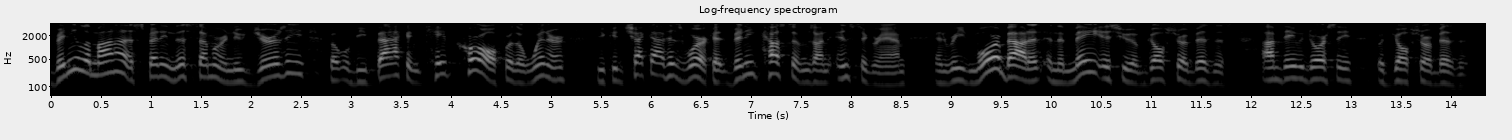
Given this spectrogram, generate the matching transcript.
Vinny Lamanna is spending this summer in New Jersey, but will be back in Cape Coral for the winter. You can check out his work at Vinny Customs on Instagram and read more about it in the May issue of Gulf Shore Business. I'm David Dorsey with Gulf Shore Business.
